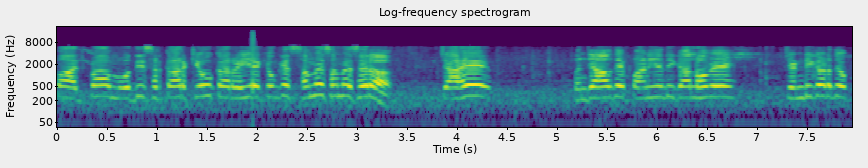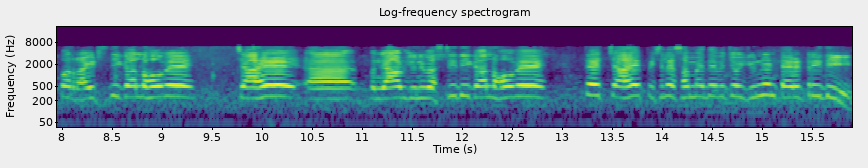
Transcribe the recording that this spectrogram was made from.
ਭਾਜਪਾ, ਮੋਦੀ ਸਰਕਾਰ ਕਿਉਂ ਕਰ ਰਹੀ ਹੈ? ਕਿਉਂਕਿ ਸਮੇਂ-ਸਮੇਂ ਸਿਰ ਚਾਹੇ ਪੰਜਾਬ ਦੇ ਪਾਣੀਆਂ ਦੀ ਗੱਲ ਹੋਵੇ, ਚੰਡੀਗੜ੍ਹ ਦੇ ਉੱਪਰ ਰਾਈਟਸ ਦੀ ਗੱਲ ਹੋਵੇ ਚਾਹੇ ਪੰਜਾਬ ਯੂਨੀਵਰਸਿਟੀ ਦੀ ਗੱਲ ਹੋਵੇ ਤੇ ਚਾਹੇ ਪਿਛਲੇ ਸਮੇਂ ਦੇ ਵਿੱਚ ਜੋ ਯੂਨੀਅਨ ਟੈਰੀਟਰੀ ਦੀ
